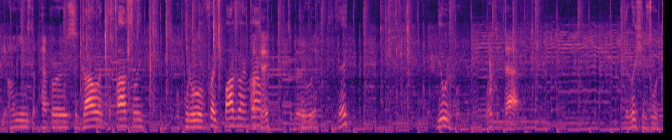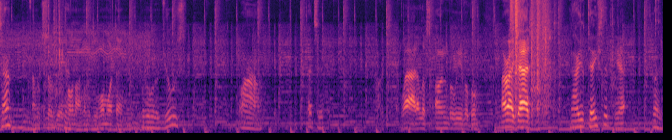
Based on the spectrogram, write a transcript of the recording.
The onions, the peppers. The garlic, the parsley. We'll put a little fresh parsley on top. Okay, that's a good idea. See? Beautiful. Look at that. Delicious looks, huh? That looks so good. Hold on, let me do one more thing. A little juice. Wow. That's it. Wow, that looks unbelievable. All right, Dad. Now you taste it? Yeah. Good.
